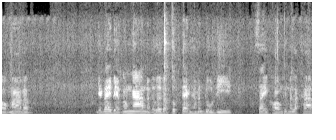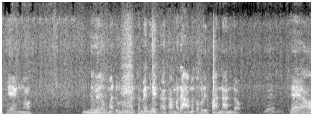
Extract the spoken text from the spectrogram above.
ออกมาแบบ อยากได้แบบงามๆน่ะก็เลยแบบตกแต่งให้มันดูดี ใส่ของที่มันราคาแพงเนาะมันก็เลยออกมาดูดี ถ้าแม่นเฮ็ดอะธรรมดามันก็บริปานนั่นดอก แค่เอา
